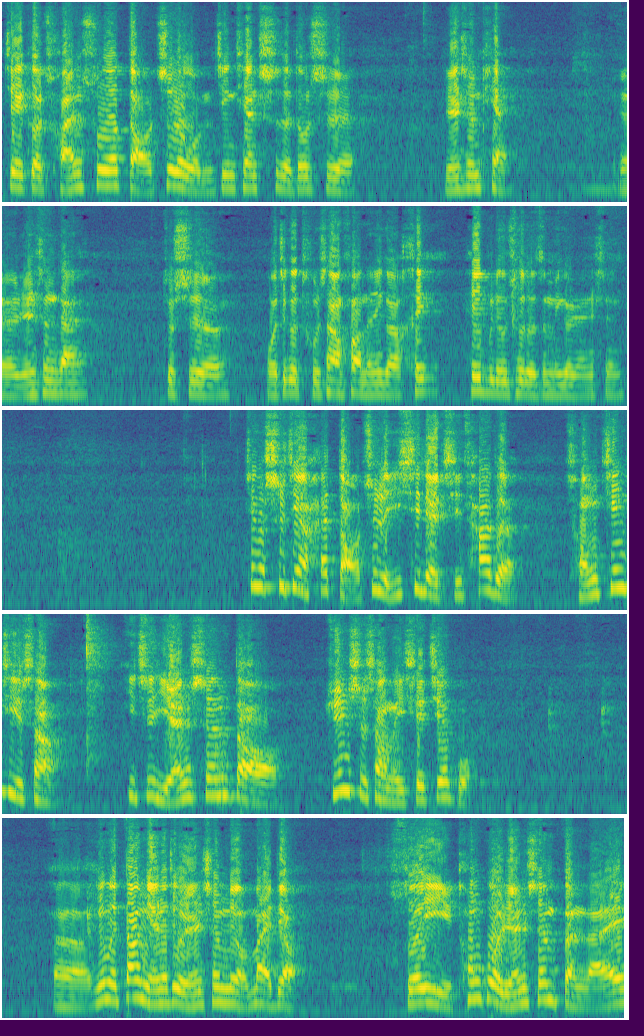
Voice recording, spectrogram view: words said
这个传说导致了我们今天吃的都是人参片，呃，人参干，就是我这个图上放的那个黑黑不溜秋的这么一个人参。这个事件还导致了一系列其他的，从经济上一直延伸到军事上的一些结果。呃，因为当年的这个人参没有卖掉，所以通过人参本来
